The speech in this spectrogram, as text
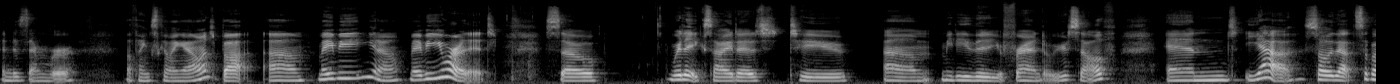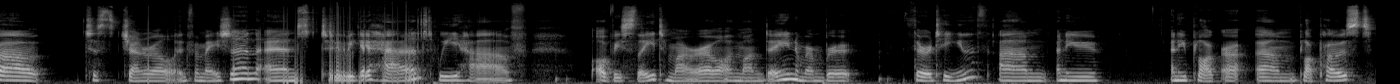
and December. Nothing's coming out, but um, maybe, you know, maybe you are it. So, really excited to um, meet either your friend or yourself. And yeah, so that's about just general information. And to week ahead, we have obviously tomorrow on Monday, November 13th, um, a new a new blog uh, um, blog post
